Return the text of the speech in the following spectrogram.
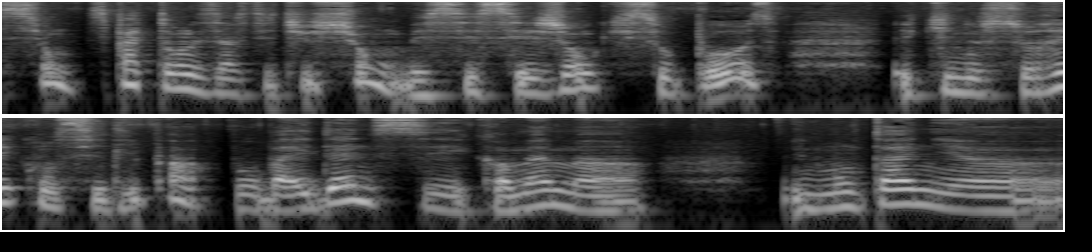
C'est pas tant les institutions, mais c'est ces gens qui s'opposent et qui ne se réconcilient pas. Pour Biden, c'est quand même un une montagne euh,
